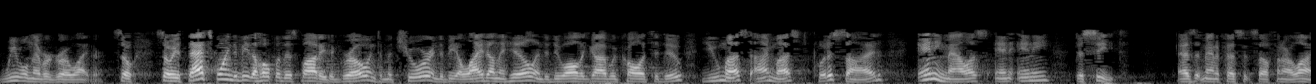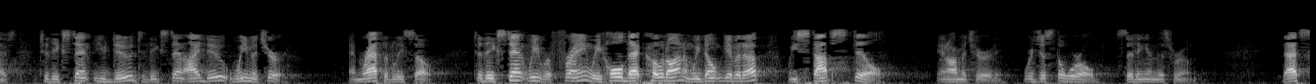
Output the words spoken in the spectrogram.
we will never grow either. So, so if that's going to be the hope of this body, to grow and to mature and to be a light on the hill and to do all that God would call it to do, you must, I must, put aside any malice and any deceit as it manifests itself in our lives. To the extent you do, to the extent I do, we mature. And rapidly so. To the extent we refrain, we hold that coat on and we don't give it up, we stop still in our maturity. We're just the world sitting in this room. That's,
